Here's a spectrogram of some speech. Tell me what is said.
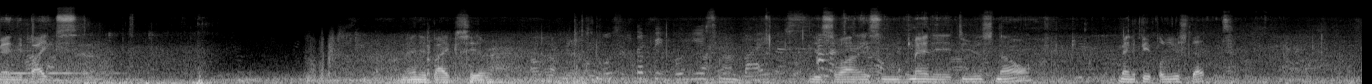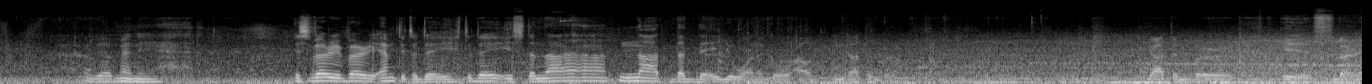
many bikes. Many bikes here. Most of the people using bikes. this one is many to use now. Many people use that. We have many. It's very very empty today. Today is the not not the day you want to go out in Gothenburg. Gothenburg is very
